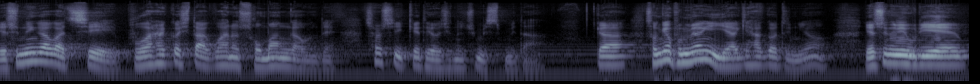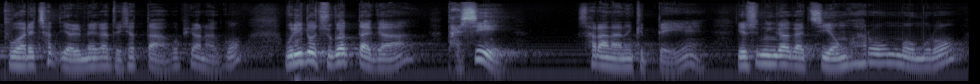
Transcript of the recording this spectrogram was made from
예수님과 같이 부활할 것이다고 하는 소망 가운데 설 수 있게 되어지는 줄 믿습니다. 그러니까 성경 분명히 이야기하거든요. 예수님이 우리의 부활의 첫 열매가 되셨다고 표현하고 우리도 죽었다가 다시 살아나는 그때에 예수님과 같이 영화로운 몸으로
